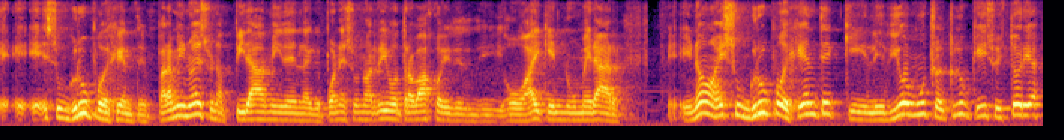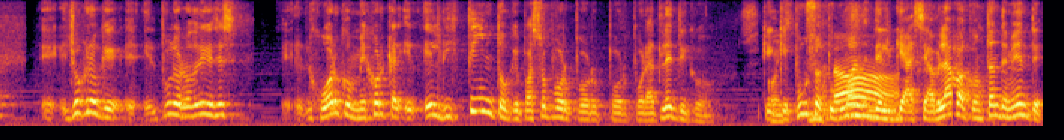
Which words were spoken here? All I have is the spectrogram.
e, e, es un grupo de gente. Para mí no es una pirámide en la que pones uno arriba, otro abajo y, o hay que enumerar. Eh, no, es un grupo de gente que le dio mucho al club, que hizo historia. Eh, yo creo que el Pulga Rodríguez es el jugador con mejor el, el distinto que pasó por, por, por, por Atlético que, puso Tucumán, del que se hablaba constantemente,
